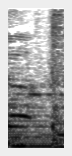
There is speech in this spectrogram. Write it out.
더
